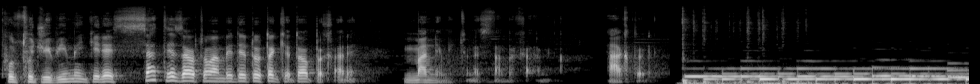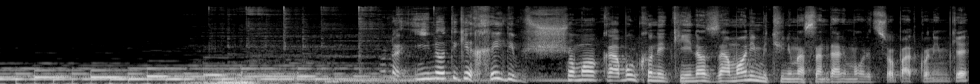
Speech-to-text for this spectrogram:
پول تو جیبی می‌گیره 100 هزار تومن بده دو تا کتاب بخره. من نمی‌تونستم بخرم. حق داره. حالا اینا دیگه خیلی شما قبول کنید که اینا زمانی می‌تونیم مثلا در این مورد صحبت کنیم که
